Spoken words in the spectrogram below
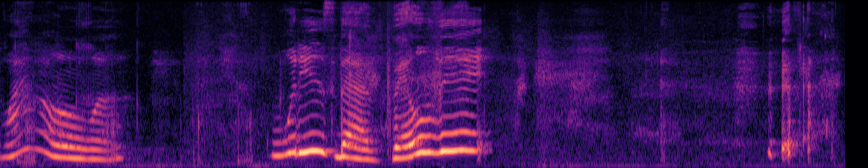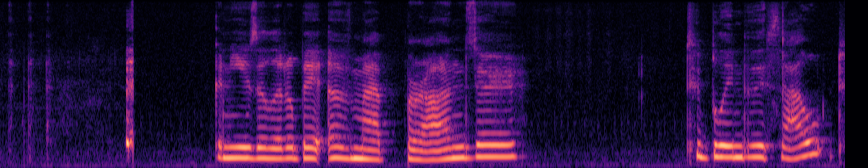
Wow. What is that, velvet? Gonna use a little bit of my bronzer to blend this out.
